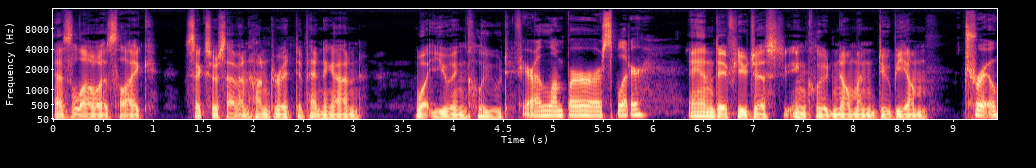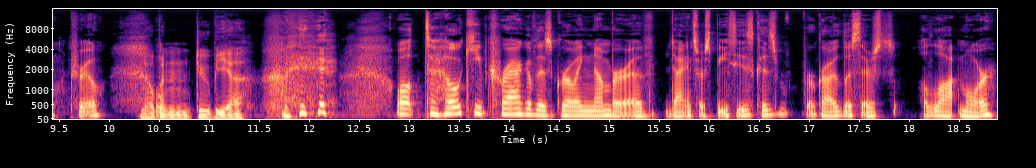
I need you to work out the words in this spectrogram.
as low as like six or seven hundred, depending on what you include, If you're a lumper or a splitter. and if you just include nomen dubium, True, true. nomen dubia. Well, to help keep track of this growing number of dinosaur species, because regardless, there's a lot more,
